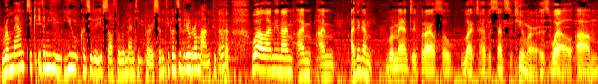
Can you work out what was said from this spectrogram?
Romantic, even you, you consider yourself a romantic person, ti consideri un romantico? Well, I mean, I'm, I'm, I'm, I think I'm romantic, but I also like to have a sense of humor as well. Um,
